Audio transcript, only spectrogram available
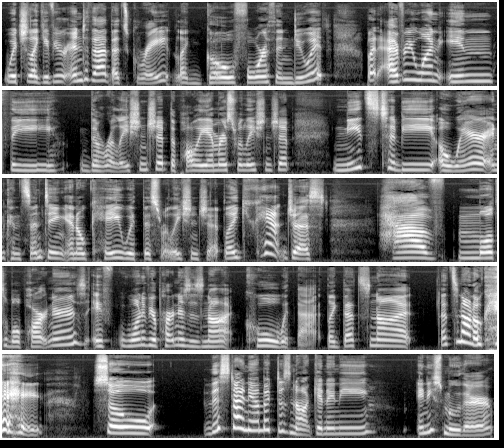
which like if you're into that that's great, like go forth and do it, but everyone in the the relationship, the polyamorous relationship needs to be aware and consenting and okay with this relationship. Like, you can't just have multiple partners if one of your partners is not cool with that. Like, that's not that's not okay. So, this dynamic does not get any any smoother.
